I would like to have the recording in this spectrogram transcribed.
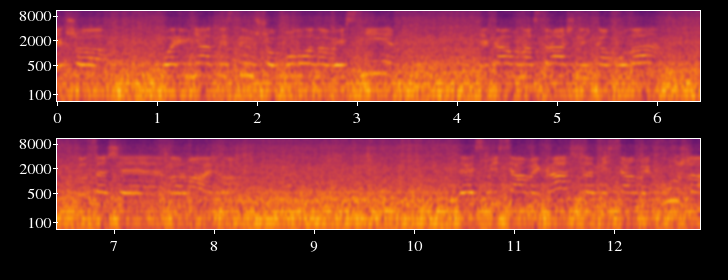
Якщо порівняти з тим, що було навесні, яка вона страшненька була, то це ще нормально. Десь місцями краще, місцями хуже.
